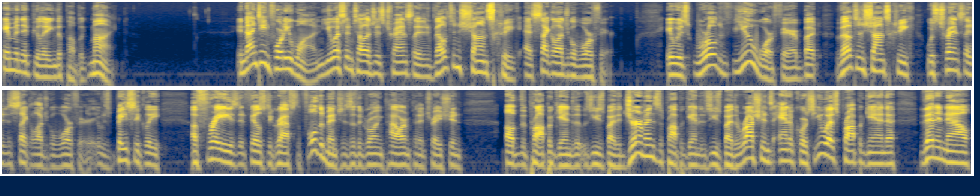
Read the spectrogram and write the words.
in manipulating the public mind. In 1941, U.S. intelligence translated Weltanschauungskrieg as psychological warfare. It was worldview warfare, but Weltanschauungskrieg was translated as psychological warfare. It was basically a phrase that fails to grasp the full dimensions of the growing power and penetration of the propaganda that was used by the Germans, the propaganda that was used by the Russians, and of course, U.S. propaganda, then and now,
